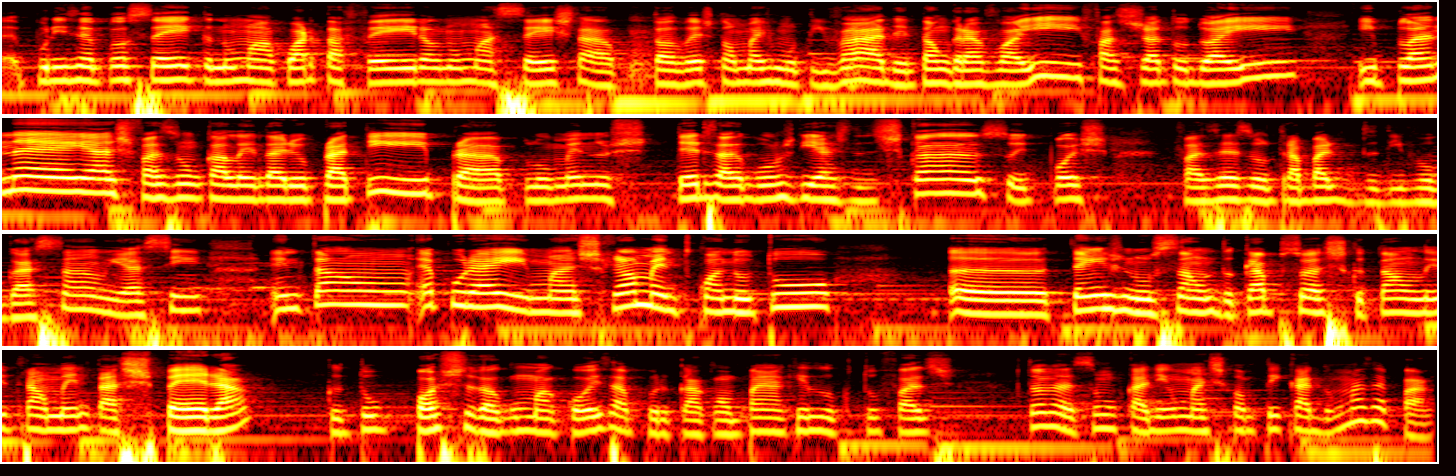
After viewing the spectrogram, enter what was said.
eh, por exemplo, eu sei que numa quarta-feira ou numa sexta talvez estou mais motivada, então gravo aí, faço já tudo aí e planeias, faz um calendário para ti, para pelo menos teres alguns dias de descanso e depois fazeres o trabalho de divulgação e assim. Então é por aí, mas realmente quando tu uh, tens noção de que há pessoas que estão literalmente à espera que tu postes alguma coisa porque acompanha aquilo que tu fazes, torna-se um bocadinho mais complicado, mas é pá,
